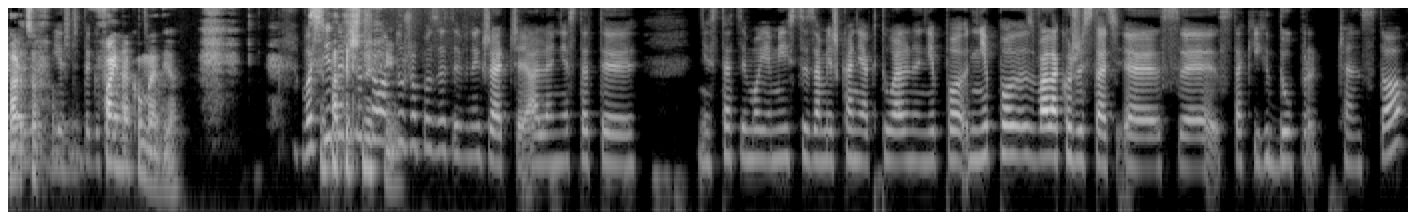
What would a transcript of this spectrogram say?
Bardzo jeszcze tego fajna komedia. Właściwie też słyszałam film. dużo pozytywnych rzeczy, ale niestety niestety moje miejsce zamieszkania aktualne nie, po, nie pozwala korzystać e, z, z takich dóbr często.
